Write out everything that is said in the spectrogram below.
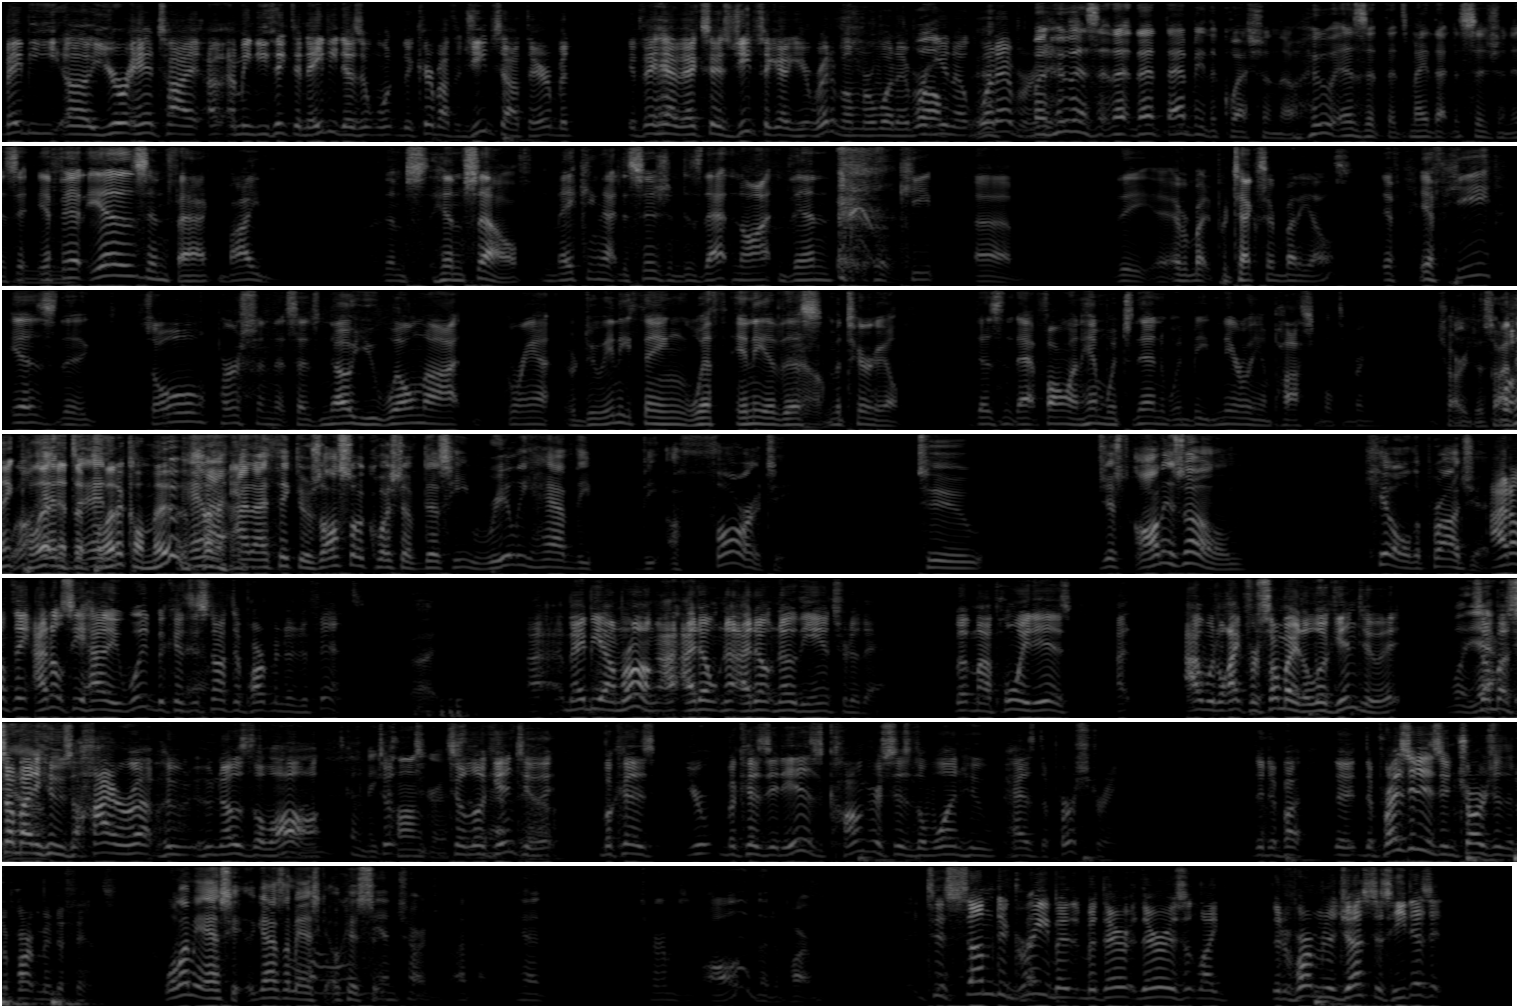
maybe uh, you're anti I, I mean do you think the navy doesn't want to care about the jeeps out there but if they have excess jeeps they got to get rid of them or whatever Well, you know whatever But who is. is it? That, that that'd be the question, though. Who is it that's made that decision? Is it if it is in fact Biden them, himself making that decision? Does that not then keep um, the everybody protects everybody else? If if he is the sole person that says no, you will not grant or do anything with any of this material, doesn't that fall on him? Which then would be nearly impossible to bring him on charges. So I think well, poli- and- it's a and- political move. And I I, mean- and I think there's also a question of does he really have the the authority to just on his own kill the project? i don't think i don't see how he would because it's not department of defense Right. I, maybe i'm wrong I, I don't know i don't know the answer to that but my point is i, I would like for somebody to look into it well, somebody, somebody who's higher up who who knows the law Well, it's gonna be to, Congress to that look have into to- it because you're because it is Congress is the one who has the purse strings. The, depa- the the president is in charge of the Department of Defense. Well, let me ask you, guys. Let me ask you. Okay, so, in charge of. I thought he had in terms of all of the departments. To some degree, but but there there is like the Department of Justice. He doesn't.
